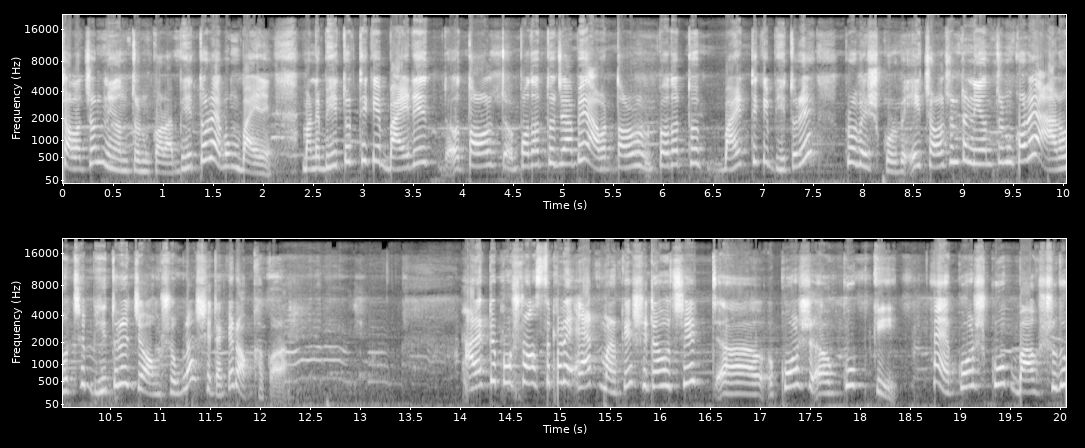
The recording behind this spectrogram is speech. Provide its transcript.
চলাচল নিয়ন্ত্রণ করা, ভেতর এবং বাইরে। মানে ভেতর থেকে বাইরে তরল পদার্থ যাবে, আবার তরল পদার্থ বাইরে থেকে ভেতরে প্রবেশ করবে। এই চলাচলটা নিয়ন্ত্রণ করে, আর হচ্ছে ভিতরের যে অংশগুলো, সেটাকে রক্ষা করা। আরেকটা প্রশ্ন আসতে পারে এক মার্কে সেটা হচ্ছে কোষ কূপ কি? হ্যাঁ কোষ, কূপ বা শুধু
